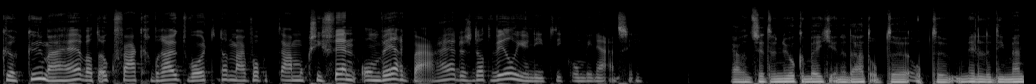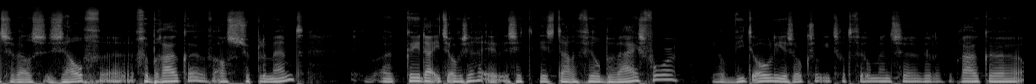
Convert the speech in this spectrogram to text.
curcuma, hè, wat ook vaak gebruikt wordt, dat maakt bijvoorbeeld tamoxifen onwerkbaar. Hè. Dus dat wil je niet, die combinatie. Ja, dan zitten we nu ook een beetje inderdaad op de, op de middelen die mensen wel eens zelf uh, gebruiken als supplement. Uh, kun je daar iets over zeggen? Is, het, is daar veel bewijs voor? Wietolie is ook zoiets wat veel mensen willen gebruiken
